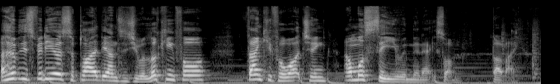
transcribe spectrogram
I hope this video supplied the answers you were looking for. Thank you for watching, and we'll see you in the next one. Bye bye.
